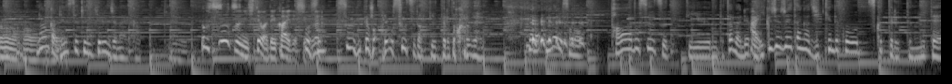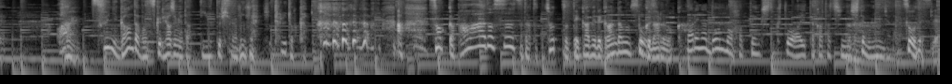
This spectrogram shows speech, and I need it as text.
うんうんなんか原石いけるんじゃないかっていう。でもスーツにしてはでかいですよそうですでもあれをスーツだって言ってるところで。だからいわゆるそのパワードスーツっていうのって多分はい。陸上自衛隊が実験でこう作ってるっていうのを見て、あ、はい。ついにガンダムを作り始めたって言ってる人がみんないたりとか。そっかパワードスーツだとちょっとデカめでガンダムっぽくなるのか。あれがどんどん発展していくとああいった形にしてもいいんじゃないかそうですね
